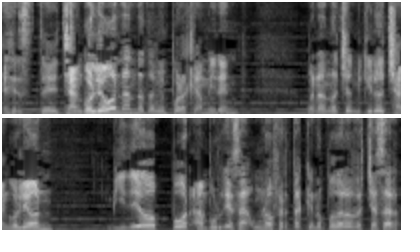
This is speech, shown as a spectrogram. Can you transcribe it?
Este, Changoleón anda también por acá, miren. Buenas noches, mi querido Changoleón. Video por hamburguesa, una oferta que no podrá rechazar.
